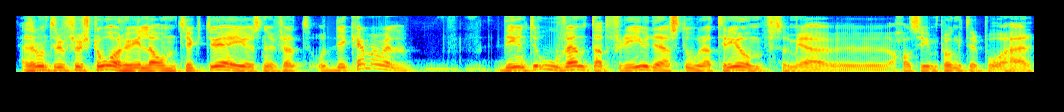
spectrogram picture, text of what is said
jag tror inte du förstår hur illa omtyckt du är just nu, för att, och det kan man väl det är ju inte oväntat för det är ju deras stora triumf som jag uh, har synpunkter på här.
